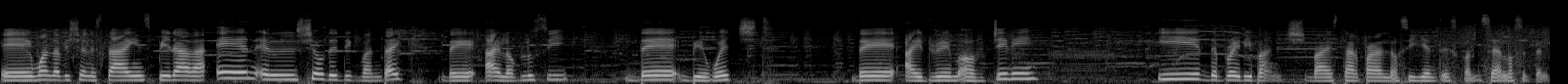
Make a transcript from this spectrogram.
eh, WandaVision está inspirada en el show de Dick Van Dyke, de I Love Lucy, de Bewitched, de I Dream of Ginny y The Brady Bunch. Va a estar para los siguientes cuando sean los 70s.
